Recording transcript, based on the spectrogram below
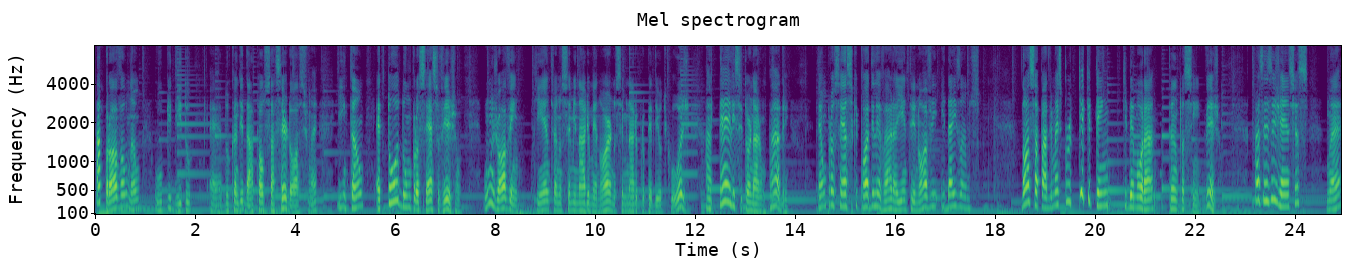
aprova ou não o pedido é, do candidato ao sacerdócio. Né? E então é todo um processo, vejam, um jovem que entra no seminário menor, no seminário propedêutico hoje, até ele se tornar um padre, é um processo que pode levar aí entre 9 e 10 anos. Nossa, padre, mas por que, que tem que demorar tanto assim? Vejam, as exigências né,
